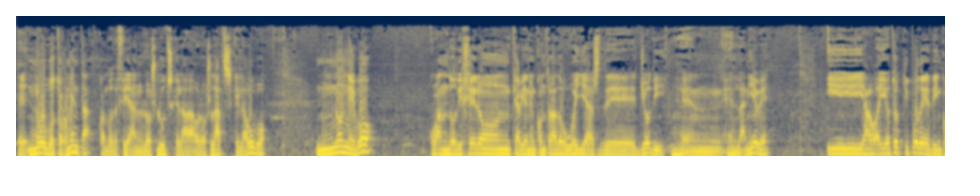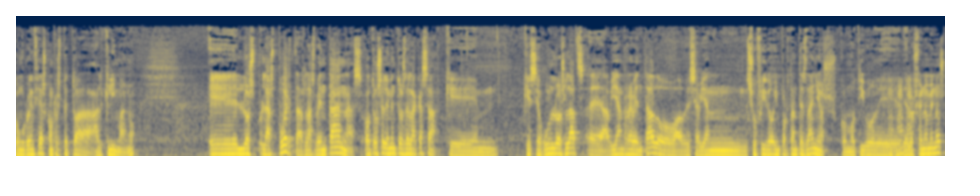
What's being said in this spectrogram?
Eh, no hubo tormenta, cuando decían los Lutz que la, o los Lats que la hubo. No nevó, cuando dijeron que habían encontrado huellas de Jody en, en la nieve. Y, algo- y otro tipo de, de incongruencias con respecto a- al clima, ¿no? Eh, los- las puertas, las ventanas, otros elementos de la casa que, que según los LATs eh, habían reventado o se habían sufrido importantes daños con motivo de, de, los fenómenos,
